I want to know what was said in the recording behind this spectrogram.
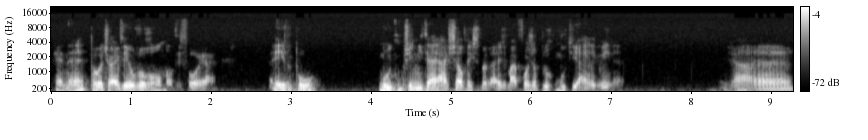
En hè, Pogacar heeft heel veel gewonnen dit voorjaar. Evenpoel moet misschien niet... Hè, hij heeft zelf niks te bewijzen, maar voor zijn ploeg moet hij eigenlijk winnen. Ja, eh,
